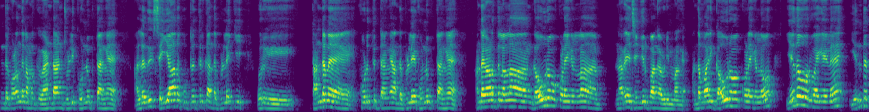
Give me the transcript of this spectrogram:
இந்த குழந்தை நமக்கு வேண்டான்னு சொல்லி கொண்டு விட்டாங்க அல்லது செய்யாத குற்றத்திற்கு அந்த பிள்ளைக்கு ஒரு தண்டனை கொடுத்துட்டாங்க அந்த பிள்ளையை கொண்டு விட்டாங்க. அந்த காலத்துலலாம் கௌரவ கொலைகள்லாம் நிறைய செஞ்சுருப்பாங்க அப்படிம்பாங்க. அந்த மாதிரி கௌரவ கொலைகளோ ஏதோ ஒரு வகையில் எந்த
